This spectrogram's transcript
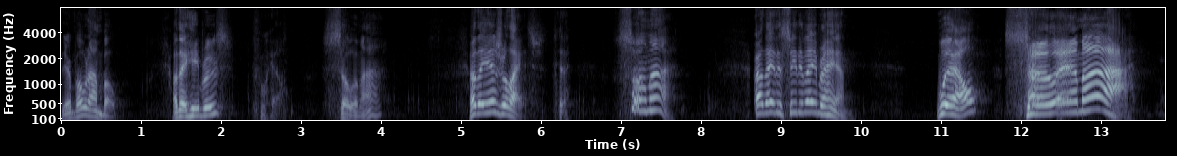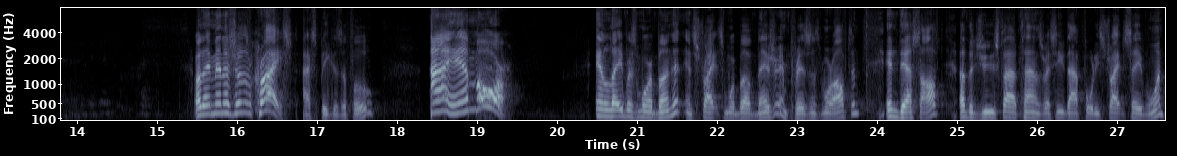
They're bold, I'm bold. Are they Hebrews? Well, so am I. Are they Israelites? so am I. Are they the seed of Abraham? Well, so am I. Are they ministers of Christ? I speak as a fool. I am more. In labors more abundant, in stripes more above measure, in prisons more often, in deaths oft. Of the Jews, five times received I forty stripes, save one.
